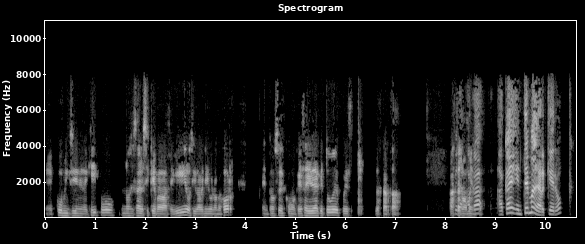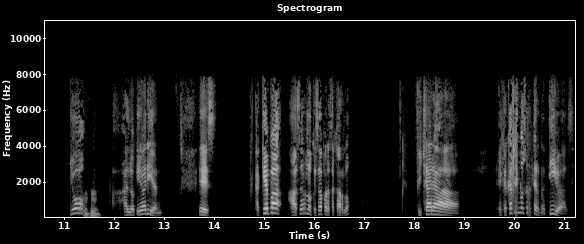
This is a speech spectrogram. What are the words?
eh, Cummings sigue en el equipo, no se sabe si Kepa va a seguir o si va a venir uno mejor. Entonces, como que esa idea que tuve, pues, descartada. Hasta el momento. Acá, acá en tema de arquero, yo, a lo que yo haría es a Kepa hacer lo que sea para sacarlo, fichar a. Es que acá tengo alternativas,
